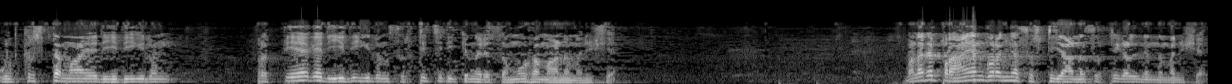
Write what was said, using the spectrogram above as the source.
ഉത്കൃഷ്ടമായ രീതിയിലും പ്രത്യേക രീതിയിലും സൃഷ്ടിച്ചിരിക്കുന്ന ഒരു സമൂഹമാണ് മനുഷ്യൻ. വളരെ പ്രായം കുറഞ്ഞ സൃഷ്ടിയാണ് സൃഷ്ടികളിൽ നിന്ന് മനുഷ്യൻ.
